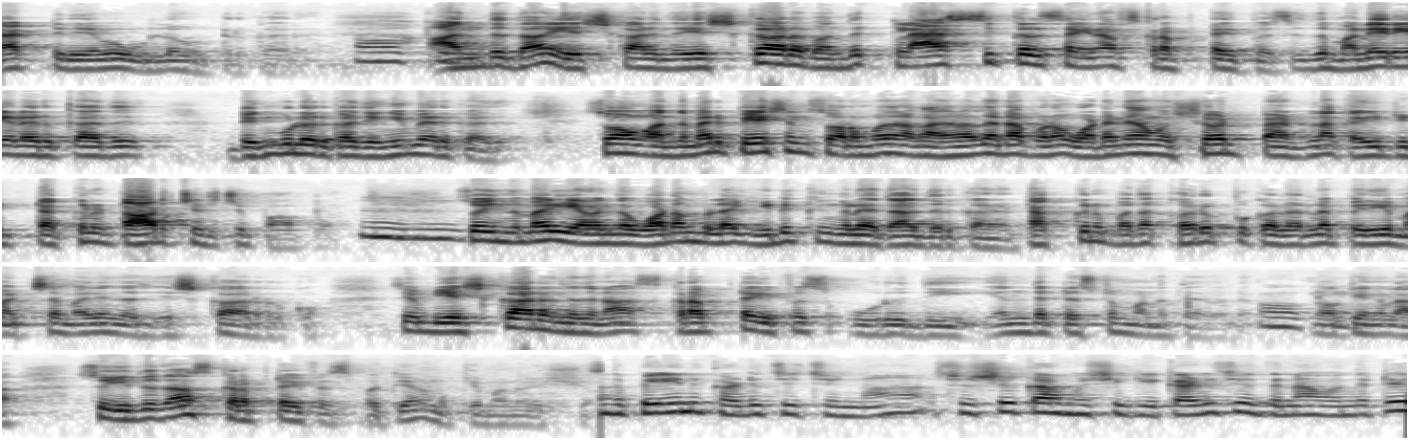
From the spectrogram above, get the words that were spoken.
பாக்டீரியாவை உள்ளே விட்டுருக்காரு. அதுதான் எஷ்கார் இந்த எஷ்கார் வந்து classical sign of scrub typhus இது மலேரியாவில் இருக்காது டெங்குல இருக்காது எங்கேயுமே இருக்காது. ஸோ அவங்க அந்த மாதிரி பேஷண்ட்ஸ் வரும்போது நாங்கள் அதனால தான் என்ன பண்ணுவோம் உடனே அவங்க ஷர்ட் பேண்ட்லாம் கைட்டி டக்குன்னு டார்ச் அடிச்சு பார்ப்போம். ஸோ இந்த மாதிரி அந்த உடம்புல இடுக்குங்கள் ஏதாவது இருக்காங்க டக்குன்னு பார்த்தா கருப்பு கலரில் பெரிய மச்ச மாதிரி இந்த எஷ்கார் இருக்கும். ஸோ இப்படி எஷ்கார் இருந்ததுன்னா ஸ்க்ரப் டைஃபஸ் உறுதி. எந்த டெஸ்ட்டும் பண்ண தேவையில்லை. ஓகேங்களா ஸோ இதுதான் ஸ்க்ரப் டைஃபஸ் பற்றியான முக்கியமான விஷயம். அந்த பெயின் கடிச்சிச்சுன்னா சுஷுகா முஷிக்கு கடிச்சதுன்னா வந்துட்டு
